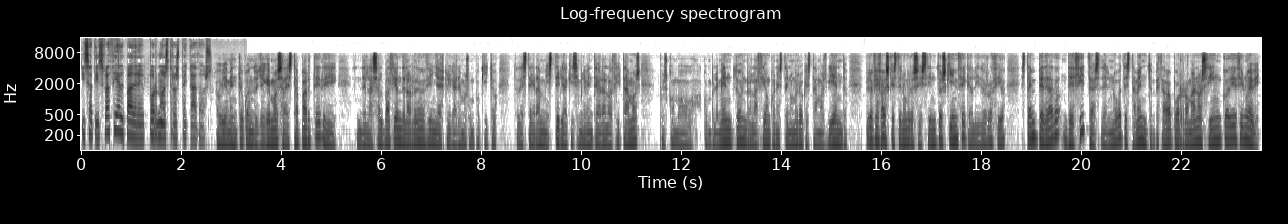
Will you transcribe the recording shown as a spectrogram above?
y satisface al Padre por nuestros pecados. Obviamente, cuando lleguemos a esta parte de de la salvación, de la redención, ya explicaremos un poquito todo este gran misterio. Aquí simplemente ahora lo citamos pues como complemento en relación con este número que estamos viendo. Pero fijaos que este número 615 que ha leído Rocío está empedrado de citas del Nuevo Testamento. Empezaba por Romanos 5:19.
